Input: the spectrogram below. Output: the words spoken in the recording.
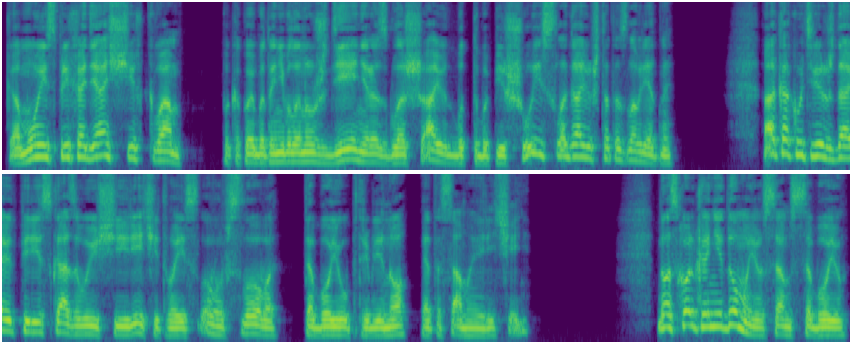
кому из приходящих к вам, по какой бы то ни было нужде, не разглашают, будто бы пишу и слагаю что-то зловредное? А как утверждают пересказывающие речи твои слово в слово, тобою употреблено это самое речение. Но сколько не думаю сам с собою,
